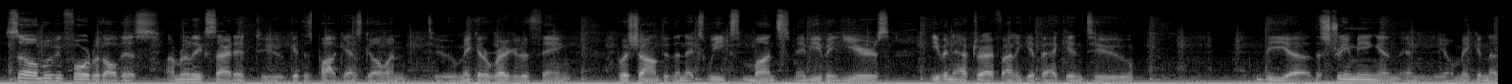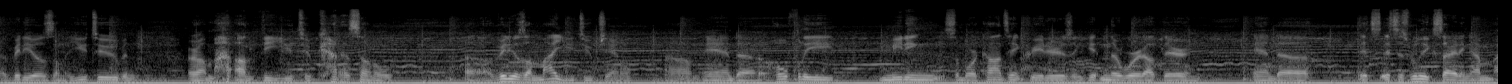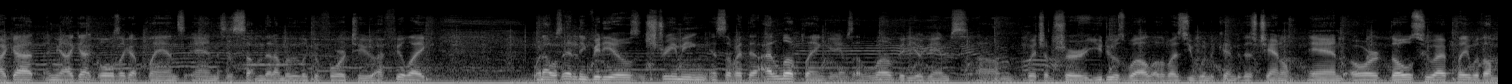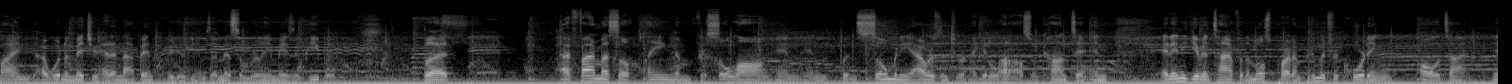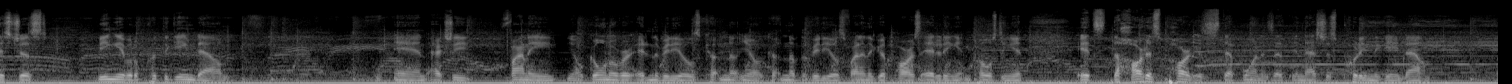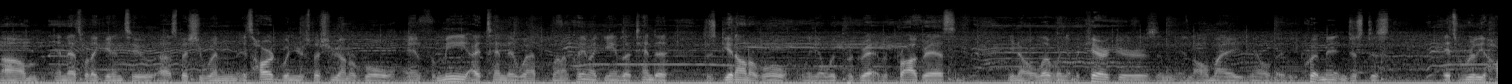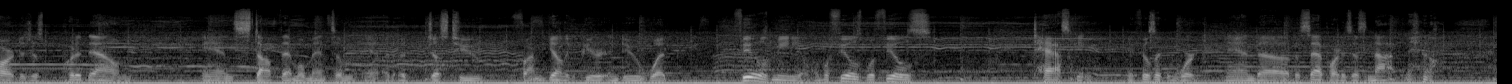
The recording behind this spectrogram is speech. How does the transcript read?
So, moving forward with all this, I'm really excited to get this podcast going, to make it a regular thing, push on through the next weeks, months, maybe even years, even after I finally get back into the uh, the streaming and, and you know making the videos on the YouTube and or on, my, on the YouTube. God, that's on old uh, videos on my YouTube channel, um, and uh, hopefully meeting some more content creators and getting their word out there, and and uh, it's it's just really exciting. I'm I got I mean I got goals, I got plans, and this is something that I'm really looking forward to. I feel like when I was editing videos and streaming and stuff like that, I love playing games. I love video games, um, which I'm sure you do as well. Otherwise, you wouldn't have come to this channel. And or those who I've played with online, I wouldn't have met you had it not been for video games. I met some really amazing people, but I find myself playing them for so long and, and putting so many hours into it. I get a lot of awesome content, and at any given time, for the most part, I'm pretty much recording all the time. It's just being able to put the game down and actually finally, you know, going over, editing the videos, cutting up, you know, cutting up the videos, finding the good parts, editing it, and posting it. It's the hardest part is step one, is that, and that's just putting the game down. Um, and that's what I get into, uh, especially when it's hard when you're especially on a roll. And for me, I tend to when I, when I play my games, I tend to just get on a roll, you know, with progress, with progress, and, you know, leveling up the characters and, and all my, you know, the equipment, and just just it's really hard to just put it down and stop that momentum and, uh, just to finally get on the computer and do what feels menial, what feels what feels tasking. It feels like work, and uh, the sad part is it's not. You know,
